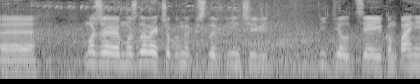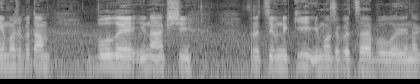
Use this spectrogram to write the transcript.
Е, Може, можливо, якщо б ми пішли в інший відділ цієї компанії, може би там були інакші працівники, і може би це було інак...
